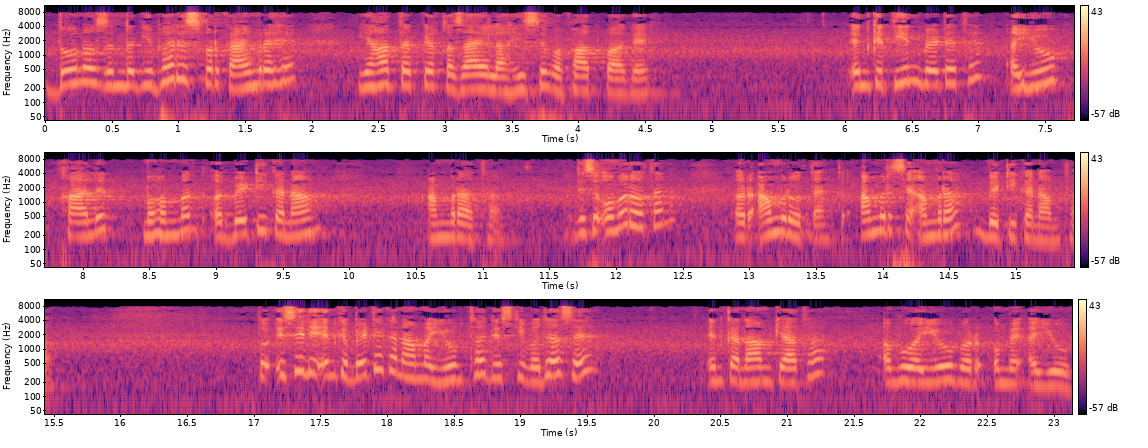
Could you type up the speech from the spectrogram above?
دونوں زندگی بھر اس پر قائم رہے، یہاں تک کہ قضاء الہی سے وفات پا گئے۔ ان کے تین بیٹے تھے، ایوب، خالد، محمد اور بیٹی کا نام امرا تھا۔ جسے عمر ہوتا نا، اور امر ہوتا ہے، تو امر سے امرا بیٹی کا نام تھا۔ تو اسی لیے ان کے بیٹے کا نام ایوب تھا، جس کی وجہ سے ان کا نام کیا تھا؟ ابو ایوب اور ام ایوب۔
